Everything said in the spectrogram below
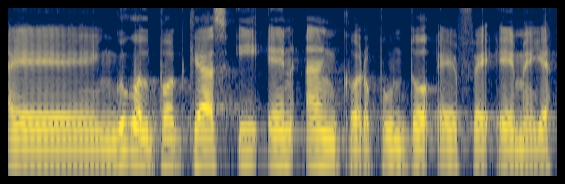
en Google Podcast y en Anchor.fm. Ya está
